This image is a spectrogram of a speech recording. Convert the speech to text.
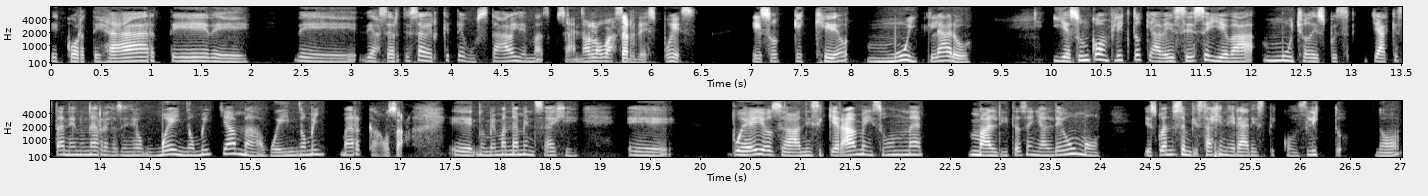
de cortejarte, de de, hacerte saber que te gustaba y demás. O sea, no lo va a hacer después. Eso que quede muy claro. Y es un conflicto que a veces se lleva mucho después, ya que están en una relación, güey, no me llama, güey, no me marca, o sea, eh, no me manda mensaje. Eh, güey, o sea, ni siquiera me hizo una maldita señal de humo. Y es cuando se empieza a generar este conflicto, ¿no?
